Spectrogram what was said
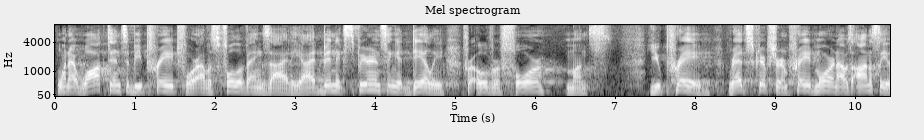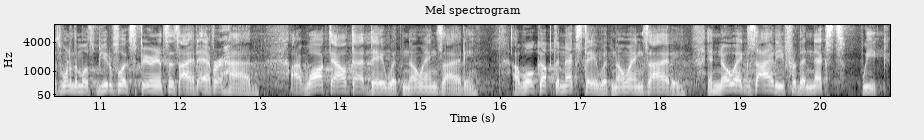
When I walked in to be prayed for, I was full of anxiety. I had been experiencing it daily for over four months. You prayed, read scripture, and prayed more. And I was honestly, it was one of the most beautiful experiences I had ever had. I walked out that day with no anxiety. I woke up the next day with no anxiety, and no anxiety for the next week.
